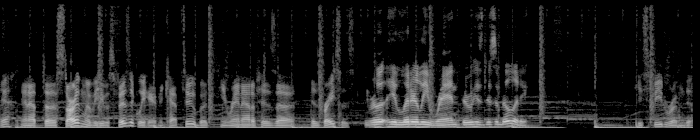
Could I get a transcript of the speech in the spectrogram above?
Yeah, and at the start of the movie, he was physically handicapped too, but he ran out of his uh, his braces. He really, he literally ran through his disability. He speed runed it.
